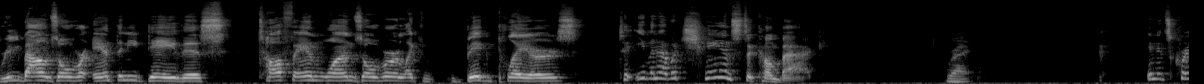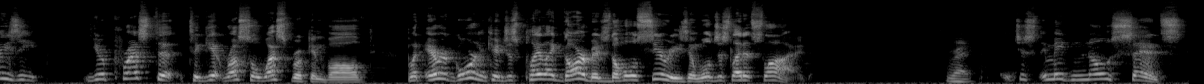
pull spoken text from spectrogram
rebounds over Anthony Davis, tough and ones over like big players to even have a chance to come back. Right. And it's crazy. You're pressed to, to get Russell Westbrook involved, but Eric Gordon can just play like garbage the whole series and we'll just let it slide. Right. It just it made no sense.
